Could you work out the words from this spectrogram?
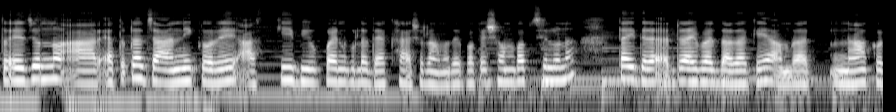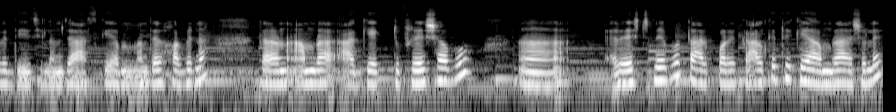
তো এই জন্য আর এতটা জার্নি করে আজকে ভিউ পয়েন্টগুলো দেখা আসলে আমাদের পক্ষে সম্ভব ছিল না। তাই ড্রা- ড্রাইভার দাদাকে আমরা না করে দিয়েছিলাম যে আজকে আমাদের হবে না। কারণ আমরা আগে একটু ফ্রেশ হব রেস্ট নেব, তারপরে কালকে থেকে আমরা আসলে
